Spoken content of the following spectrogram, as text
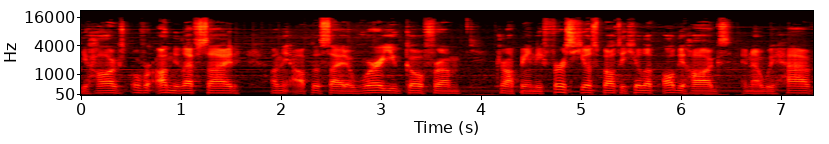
the hogs over on the left side on the opposite side of where you go from dropping the first heal spell to heal up all the hogs and now we have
